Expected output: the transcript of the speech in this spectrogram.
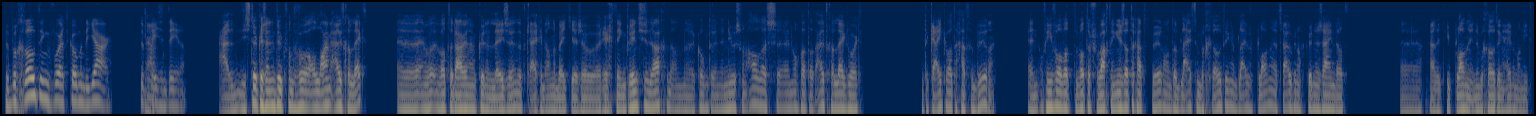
de begroting voor het komende jaar te ja. presenteren. Ja, die stukken zijn natuurlijk van tevoren al lang uitgelekt. En wat we daarin dan kunnen lezen, dat krijg je dan een beetje zo richting Prinsjesdag. Dan komt er in het nieuws van alles uh, nog wat dat uitgelekt wordt. Om te kijken wat er gaat gebeuren. En of in ieder geval wat, wat de verwachting is dat er gaat gebeuren. Want het blijft een begroting, het blijven plannen. Het zou ook nog kunnen zijn dat, ja, dat die plannen in de begroting helemaal niet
